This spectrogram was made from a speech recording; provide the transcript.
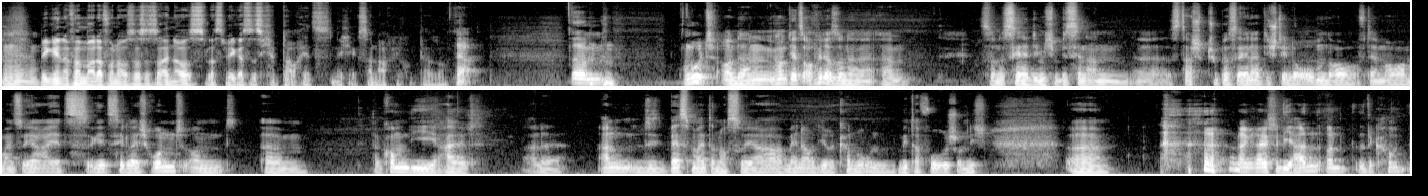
Mhm. wir gehen einfach mal davon aus, dass es einer aus Las Vegas ist. Ich habe da auch jetzt nicht extra nachgeguckt. Also. Ja. Ähm, gut, und dann kommt jetzt auch wieder so eine, ähm, so eine Szene, die mich ein bisschen an äh, Starship Troopers erinnert. Die stehen da oben drauf auf der Mauer und meinst so, ja, jetzt geht's hier gleich rund und ähm, dann kommen die halt alle an. Die Bess meint dann noch so, ja, Männer und ihre Kanonen, metaphorisch und nicht. Äh, und dann greifen die an und kommt,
